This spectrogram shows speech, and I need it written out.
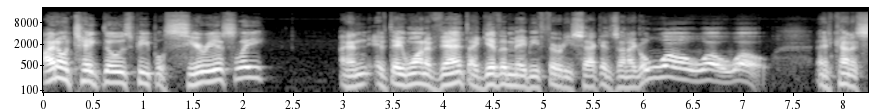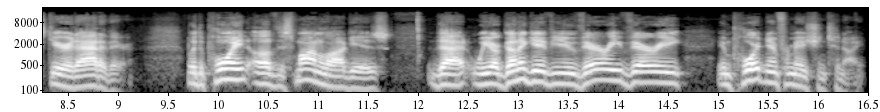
I don't take those people seriously. And if they want to vent, I give them maybe 30 seconds and I go, whoa, whoa, whoa, and kind of steer it out of there. But the point of this monologue is that we are going to give you very, very important information tonight.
